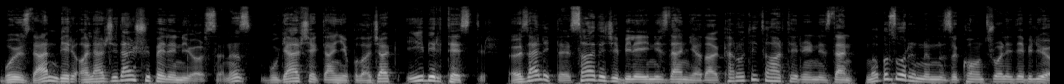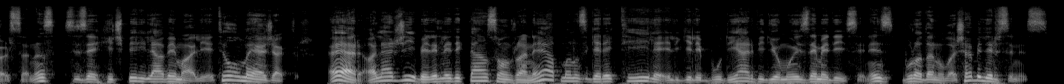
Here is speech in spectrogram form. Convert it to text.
Bu yüzden bir alerjiden şüpheleniyorsanız bu gerçekten yapılacak iyi bir testtir. Özellikle sadece bileğinizden ya da karotit arterinizden nabız oranınızı kontrol edebiliyorsanız size hiçbir ilave maliyeti olmayacaktır. Eğer alerjiyi belirledikten sonra ne yapmanız gerektiği ile ilgili bu diğer videomu izlemediyseniz buradan ulaşabilirsiniz.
